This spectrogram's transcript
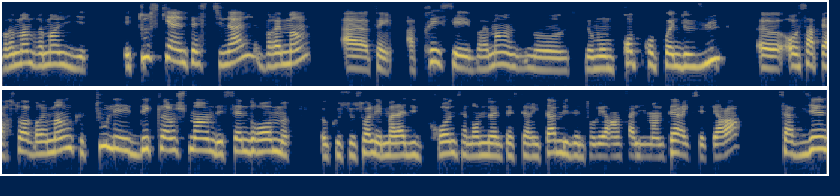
vraiment vraiment lié. Et tout ce qui est intestinal, vraiment, euh, enfin après c'est vraiment de mon propre point de vue, on s'aperçoit vraiment que tous les déclenchements des syndromes, euh, que ce soit les maladies de Crohn, syndrome de l'intestin irritable, les intolérances alimentaires, etc., ça vient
